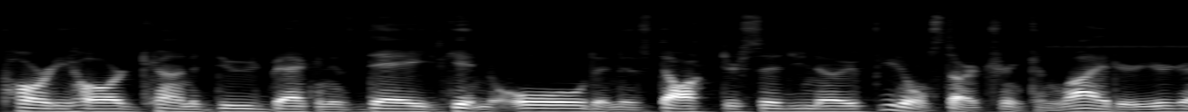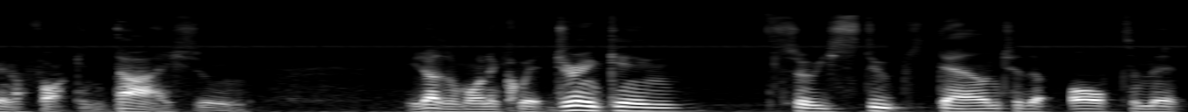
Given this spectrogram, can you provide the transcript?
party hard kind of dude back in his day. He's getting old, and his doctor said, you know, if you don't start drinking lighter, you're gonna fucking die soon. He doesn't want to quit drinking, so he stoops down to the ultimate,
